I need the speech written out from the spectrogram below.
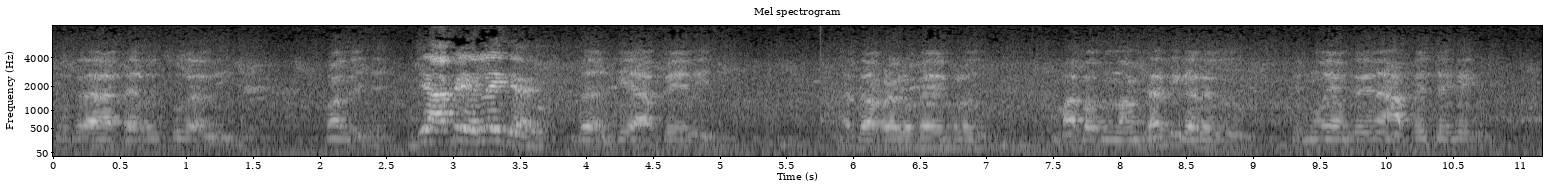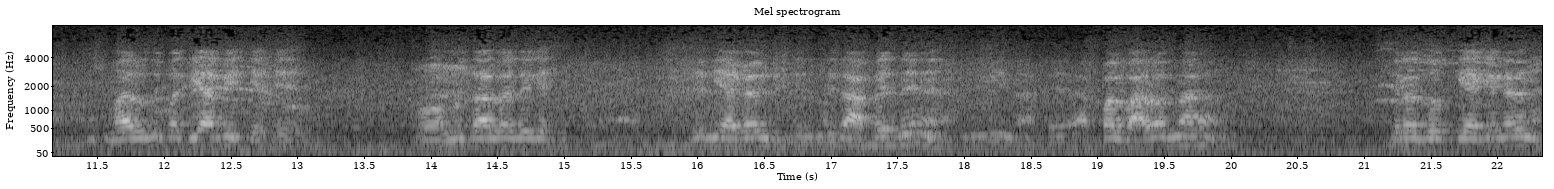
છોકરા આપે પછી છોકરા લઈ જાય. કોણ લઈ જાય? જે આપે એ લઈ જાય. બસ જે આપે એ લઈ જાય. આ તો આપડે લોકો પેલું મા બાપનું નામ જાતી કરેલું. એનું એમ કરીને આપે છે કે મારું તો પછી આપી કે છે. હમણાં ચાલવા દે કે છે. આગળ નહીં તો આપે જ નહીં ને. આપે. આપવા વારો જ ના પેલા લોક ક્યાં ક્યાં કરે ને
